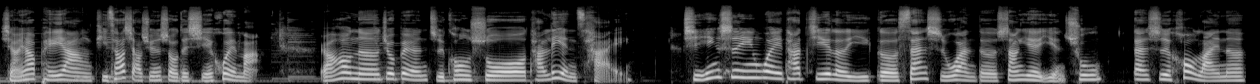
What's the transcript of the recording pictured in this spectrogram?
想要培养体操小选手的协会嘛。然后呢，就被人指控说她敛财。起因是因为她接了一个三十万的商业演出。但是后来呢，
